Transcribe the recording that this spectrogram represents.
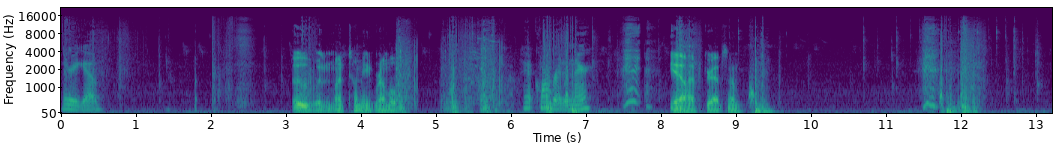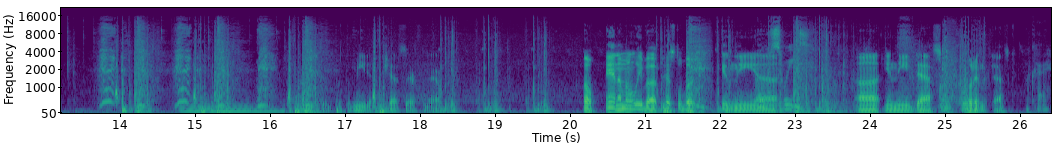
there you go. Ooh, and my tummy rumbled. I got cornbread in there. Yeah, I'll have to grab some. put the meat in the chest there for now. Oh, and I'm gonna leave a pistol book in the oh, uh, sweet. Uh, in the desk. Put it in the desk. Okay.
